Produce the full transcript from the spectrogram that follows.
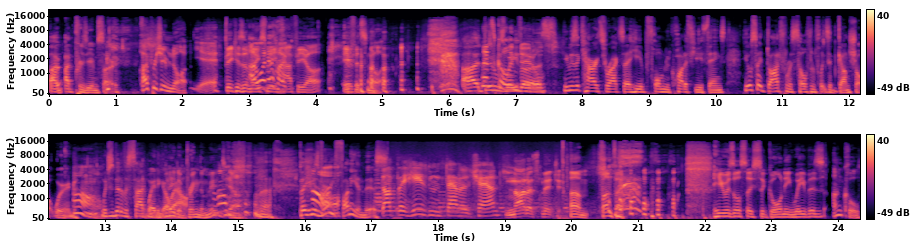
I, I'd presume so. I presume not. Yeah. Because it makes me hope- happier if it's not. Uh, Doodles call him Weaver, Doodles. He was a character actor. He performed in quite a few things. He also died from a self-inflicted gunshot wound, which is a bit of a sad way to go Way out. to bring the mood down. but he was very funny in this. Stop the heathen stand a chance. Not a smidgen. Um, fun fact. he was also Sigourney Weaver's uncle.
